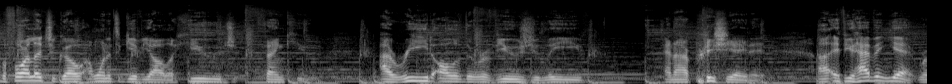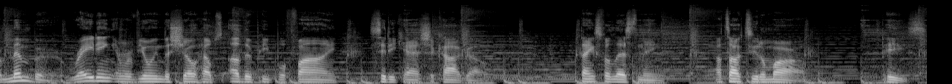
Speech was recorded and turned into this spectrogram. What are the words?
Before I let you go, I wanted to give y'all a huge thank you. I read all of the reviews you leave, and I appreciate it. Uh, if you haven't yet, remember rating and reviewing the show helps other people find CityCast Chicago. Thanks for listening. I'll talk to you tomorrow. Peace.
